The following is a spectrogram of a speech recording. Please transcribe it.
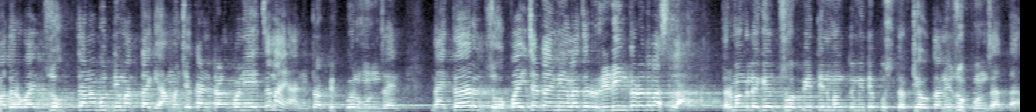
अदरवाईज झोपताना बुद्धिमत्ता घ्या. म्हणजे कंटाळ पण यायचं नाही आणि टॉपिक पण होऊन जाईल. नाहीतर झोपायच्या टायमिंगला जर रिडिंग करत बसला तर मग लगेच झोप येतील मग तुम्ही ते पुस्तक ठेवता आणि झोपून जाता.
